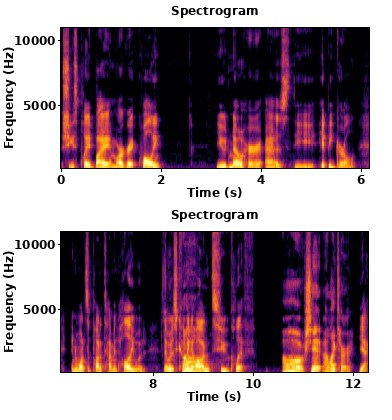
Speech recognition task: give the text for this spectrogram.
she's played by Margaret Qualley. You'd know her as the hippie girl in Once Upon a Time in Hollywood that was coming Oh. on to Cliff. Oh shit, I liked her. Yeah.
